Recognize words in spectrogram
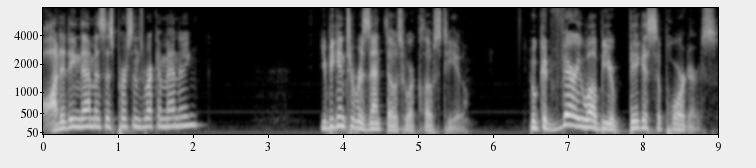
auditing them as this person's recommending, you begin to resent those who are close to you, who could very well be your biggest supporters.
